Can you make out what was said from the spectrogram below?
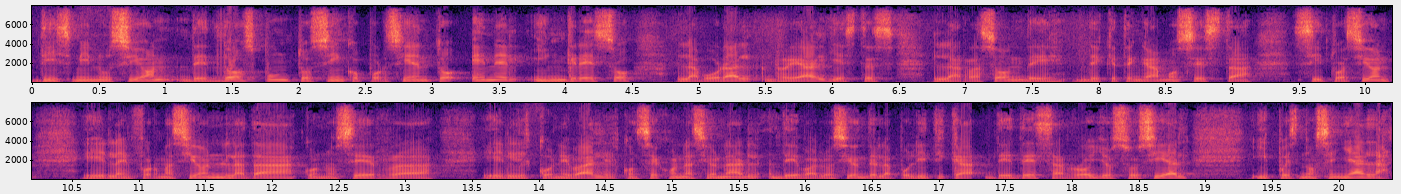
disminución de 2.5% en el ingreso laboral real y esta es la razón de, que tengamos esta situación. Eh, la información la da a conocer uh, el Coneval, el Consejo Nacional de Evaluación de la Política de Desarrollo Social y pues nos señala,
